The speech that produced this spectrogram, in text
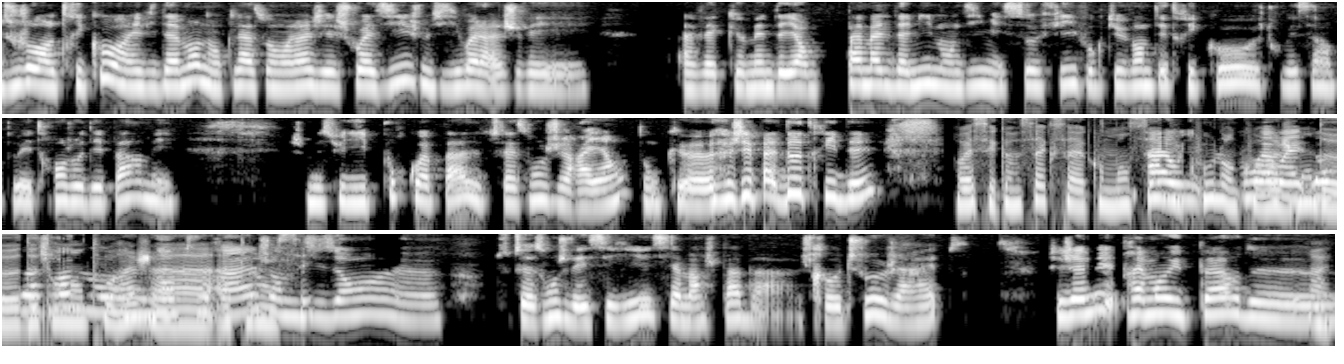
toujours dans le tricot, hein, évidemment. Donc là, à ce moment-là, j'ai choisi. Je me suis dit voilà, je vais avec même d'ailleurs pas mal d'amis m'ont dit mais Sophie, il faut que tu vendes tes tricots. Je trouvais ça un peu étrange au départ, mais je me suis dit pourquoi pas? De toute façon, j'ai rien, donc euh, j'ai pas d'autre idée. Ouais, c'est comme ça que ça a commencé, Ah du oui. coup, l'encouragement Ouais, de, ouais, de ton entourage mon à, à te entourage en me disant, euh, de toute façon, je vais essayer. Si ça marche pas, bah, je ferai autre chose, j'arrête. J'ai jamais vraiment eu peur de Ouais.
